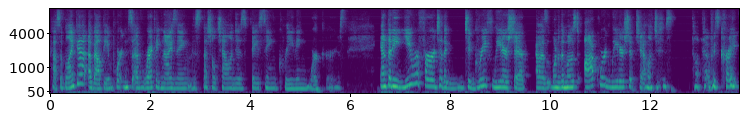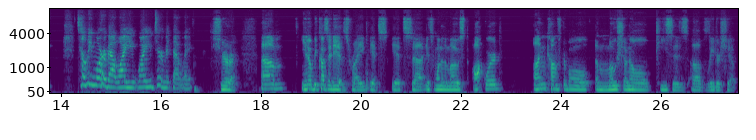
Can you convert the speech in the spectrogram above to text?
Casablanca about the importance of recognizing the special challenges facing grieving workers. Anthony, you refer to the to grief leadership as one of the most awkward leadership challenges. Thought that was great. Tell me more about why you why you term it that way. Sure. Um, you know, because it is right. It's it's uh, it's one of the most awkward, uncomfortable, emotional pieces of leadership,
